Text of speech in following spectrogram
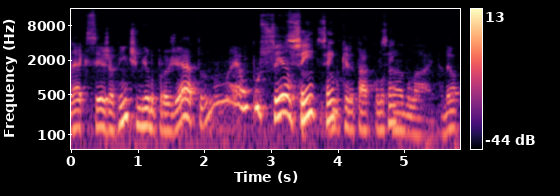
né, que seja 20 mil no projeto, não é 1% sim, sim. do que ele está colocando sim. lá, entendeu?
